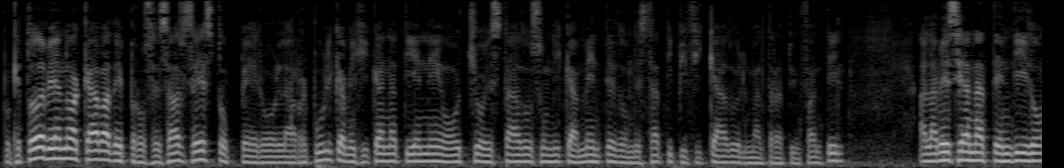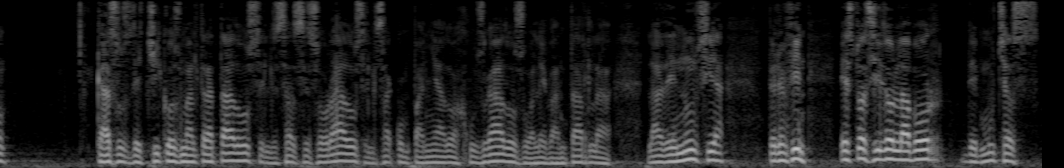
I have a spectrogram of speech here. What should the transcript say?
porque todavía no acaba de procesarse esto, pero la República Mexicana tiene ocho estados únicamente donde está tipificado el maltrato infantil. A la vez se han atendido casos de chicos maltratados, se les ha asesorado, se les ha acompañado a juzgados o a levantar la, la denuncia. Pero, en fin, esto ha sido labor de muchas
